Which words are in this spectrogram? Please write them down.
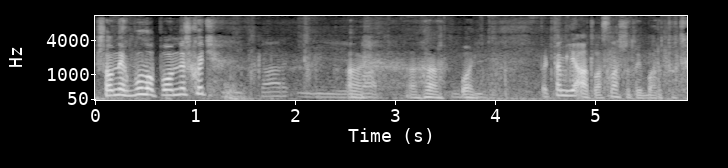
Що в них було, помниш хоч? Стар і бар. Ага, понял. Так там є атлас, на що той бар тут?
